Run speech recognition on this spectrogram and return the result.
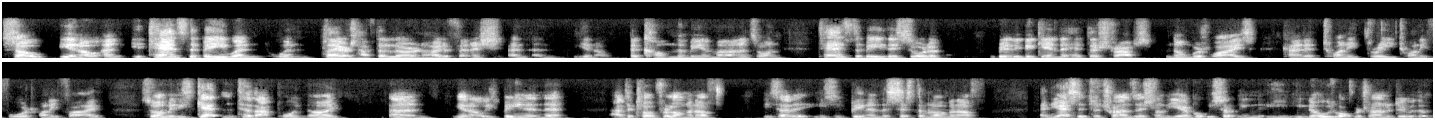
So you know, and it tends to be when when players have to learn how to finish and and you know become the main man and so on. Tends to be they sort of really begin to hit their straps numbers wise, kind of 23, 24, 25. So I mean, he's getting to that point now, and you know, he's been in the at the club for long enough. He's had it. He's been in the system long enough, and yes, it's a transitional year, but we certainly he, he knows what we're trying to do with him.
